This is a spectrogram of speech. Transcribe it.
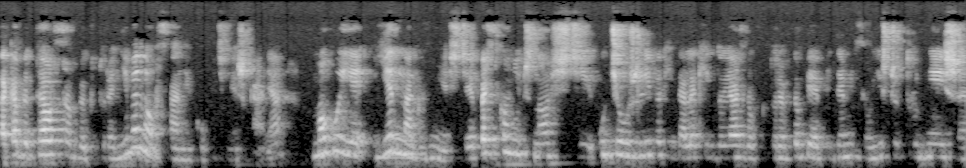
tak aby te osoby, które nie będą w stanie kupić mieszkania, mogły je jednak w mieście, bez konieczności uciążliwych i dalekich dojazdów, które w dobie epidemii są jeszcze trudniejsze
